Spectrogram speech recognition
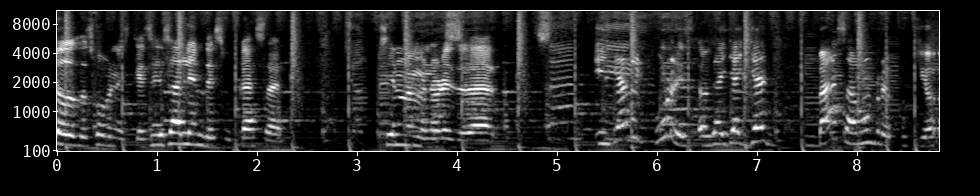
todos los jóvenes que se salen de su casa siendo menores de edad. Y ya recurres, o sea, ya, ya vas a un refugio,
